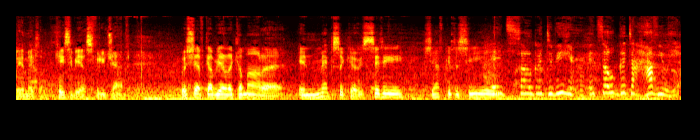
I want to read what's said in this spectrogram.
Liam Mayclem, KCBS Foodie Chap, with Chef Gabriela Camara in Mexico City. Chef, good to see you. It's so good to be here. It's so good to have you here.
